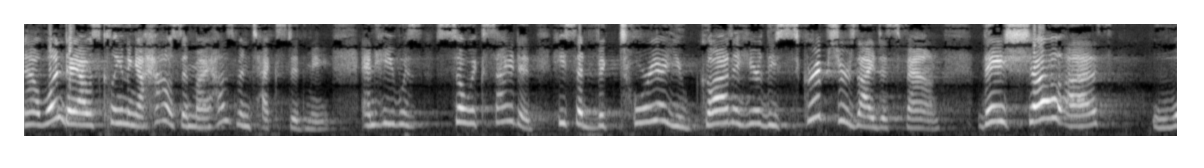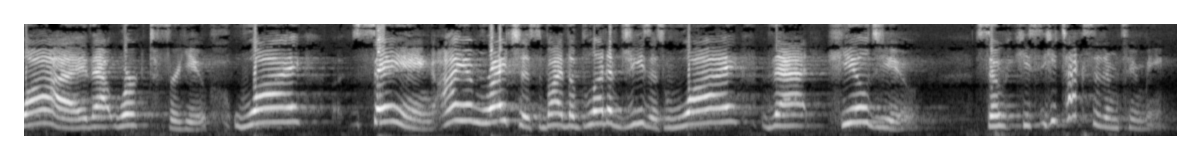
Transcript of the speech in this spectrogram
Now, one day I was cleaning a house and my husband texted me and he was so excited. He said, Victoria, you gotta hear these scriptures I just found. They show us why that worked for you. Why saying, I am righteous by the blood of Jesus. Why that healed you. So he, he texted him to me.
